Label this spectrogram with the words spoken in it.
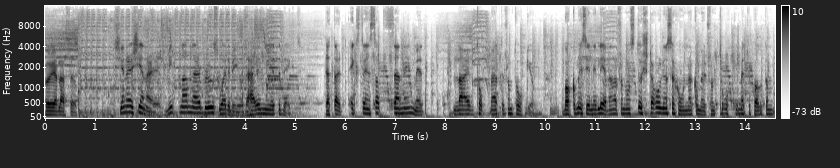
börjar läsa upp. Tjenare, tjenare! Mitt namn är Bruce Weatherby och det här är Nyheter Direkt. Detta är ett extrainsatt sändning med ett live toppmöte från Tokyo. Bakom er ser ni ledarna från de största organisationerna komma ut från Tokyo Metropolitan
